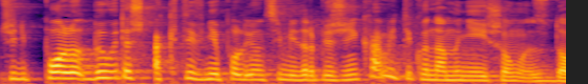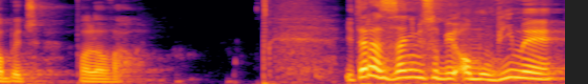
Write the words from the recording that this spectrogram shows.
Czyli były też aktywnie polującymi drapieżnikami, tylko na mniejszą zdobycz polowały. I teraz, zanim sobie omówimy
